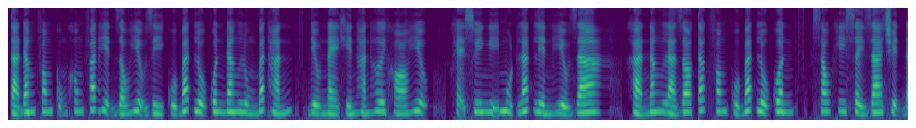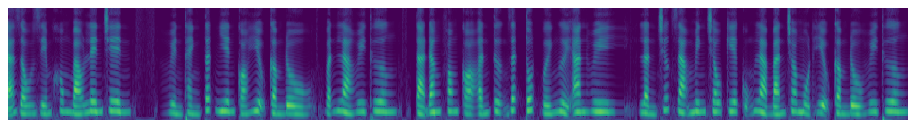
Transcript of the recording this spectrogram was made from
tả Đăng Phong cũng không phát hiện dấu hiệu gì của bát lộ quân đang lùng bắt hắn. Điều này khiến hắn hơi khó hiểu, khẽ suy nghĩ một lát liền hiểu ra. Khả năng là do tác phong của bát lộ quân, sau khi xảy ra chuyện đã giấu giếm không báo lên trên. Huyền Thành tất nhiên có hiệu cầm đồ, vẫn là Huy Thương. Tả Đăng Phong có ấn tượng rất tốt với người An Huy. Lần trước dạ Minh Châu kia cũng là bán cho một hiệu cầm đồ Huy Thương.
